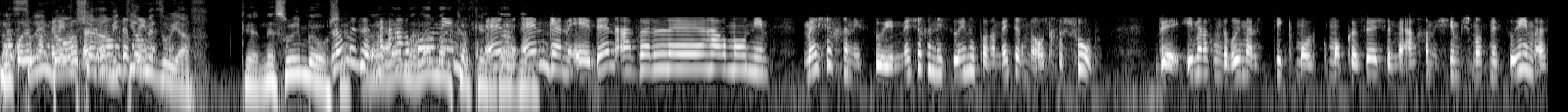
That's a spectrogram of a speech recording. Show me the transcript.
נשואים באושר אמיתי או מזויף? כן, נשואים באושר. לא, למה, למה לקלקל את האוויר? אין גן עדן, אבל uh, הרמונים. משך הנישואין, משך הנישואין הוא פרמטר מאוד חשוב. ואם אנחנו מדברים על תיק כמו, כמו כזה של מעל 50 שנות נישואים, אז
